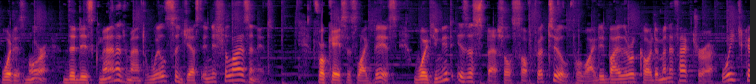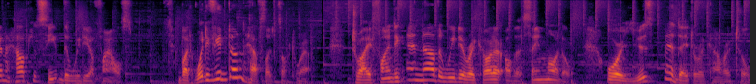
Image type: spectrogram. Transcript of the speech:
What is more, the disk management will suggest initializing it. For cases like this, what you need is a special software tool provided by the recorder manufacturer, which can help you see the video files. But what if you don't have such software? Try finding another video recorder of the same model, or use a data recovery tool.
